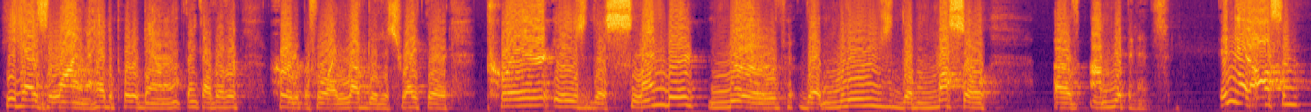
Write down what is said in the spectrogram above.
he has the line. I had to put it down. I don't think I've ever heard it before. I loved it. It's right there. Prayer is the slender nerve that moves the muscle of omnipotence. Isn't that awesome?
